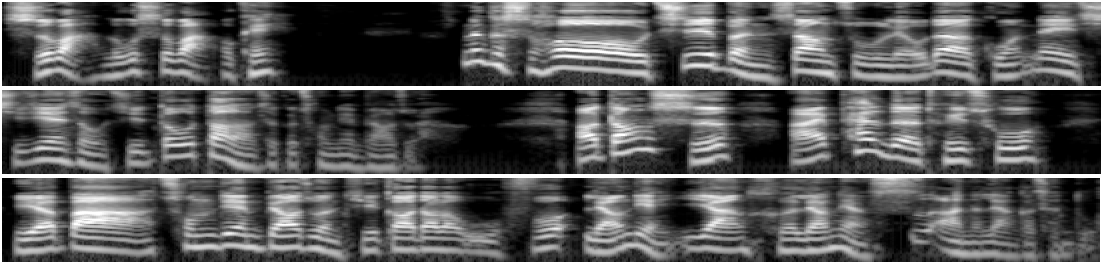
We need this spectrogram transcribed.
十瓦，如十瓦，OK。那个时候，基本上主流的国内旗舰手机都到了这个充电标准，而当时 iPad 的推出也把充电标准提高到了五伏两点一安和两点四安的两个程度，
